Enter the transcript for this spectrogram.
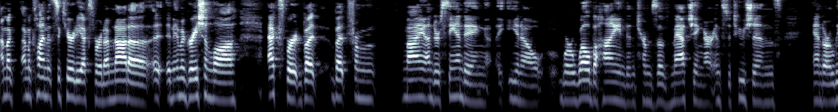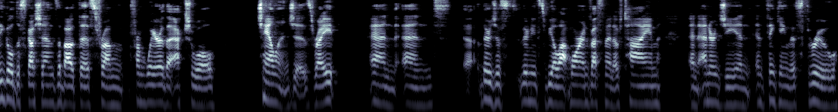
I'm a I'm a climate security expert. I'm not a, an immigration law expert, but but from my understanding, you know, we're well behind in terms of matching our institutions and our legal discussions about this from from where the actual challenge is, right? And and uh, there just there needs to be a lot more investment of time and energy and and thinking this through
